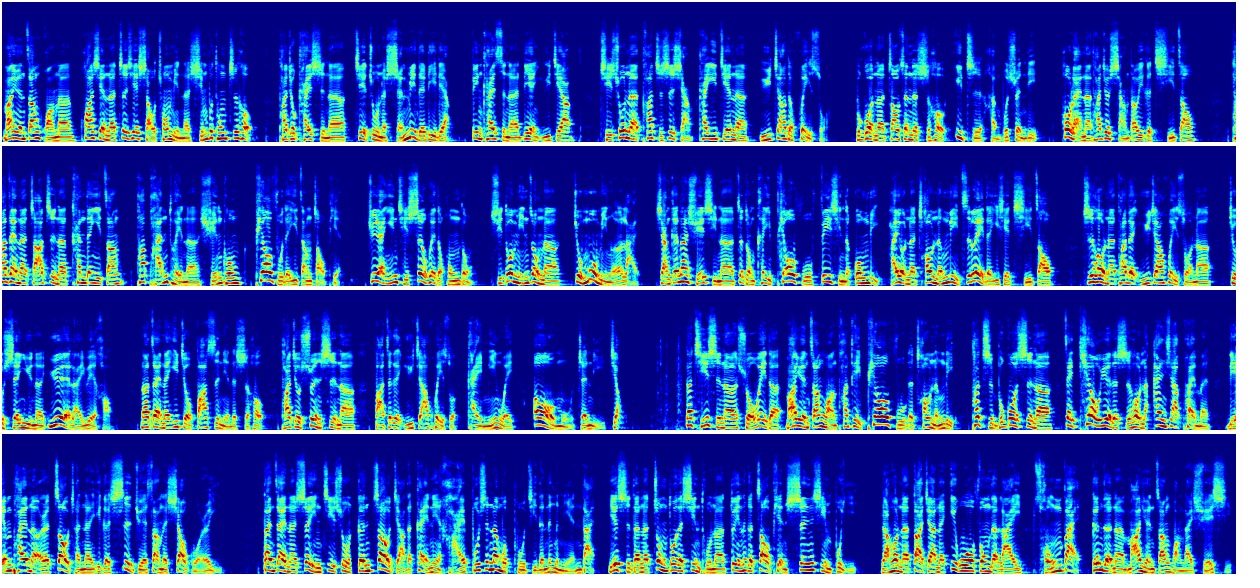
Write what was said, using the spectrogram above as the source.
麻原彰晃呢发现呢这些小聪明呢行不通之后，他就开始呢借助呢神秘的力量，并开始呢练瑜伽。起初呢，他只是想开一间呢瑜伽的会所。不过呢，招生的时候一直很不顺利。后来呢，他就想到一个奇招，他在呢杂志呢刊登一张他盘腿呢悬空漂浮的一张照片，居然引起社会的轰动。许多民众呢就慕名而来，想跟他学习呢这种可以漂浮飞行的功力，还有呢超能力之类的一些奇招。之后呢，他的瑜伽会所呢就生意呢越来越好。那在呢一九八四年的时候，他就顺势呢把这个瑜伽会所改名为奥姆真理教。那其实呢，所谓的马远张晃，他可以漂浮的超能力，他只不过是呢在跳跃的时候呢按下快门连拍呢而造成了一个视觉上的效果而已。但在呢摄影技术跟造假的概念还不是那么普及的那个年代，也使得呢众多的信徒呢对那个照片深信不疑。然后呢，大家呢一窝蜂的来崇拜，跟着呢马远张皇来学习。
